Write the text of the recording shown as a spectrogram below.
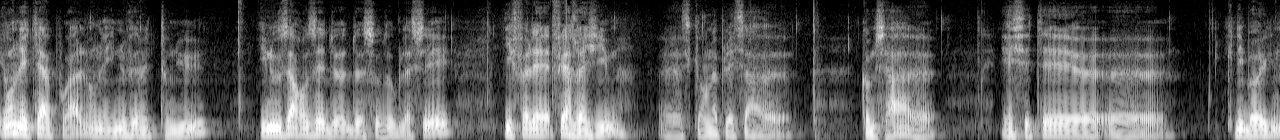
Et on était à poil, on, il nous mettre tout nus, il nous arrosait de, de seaux d'eau glacée, il fallait faire de la gym, euh, ce qu'on appelait ça euh, comme ça, euh, et c'était euh, euh, Kniebeugen,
